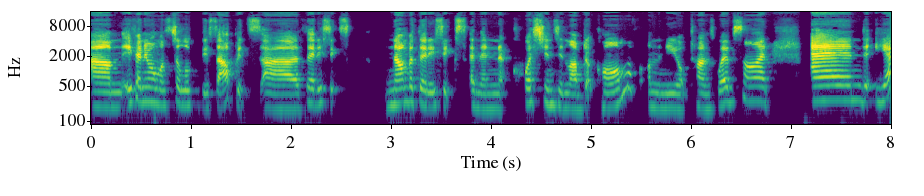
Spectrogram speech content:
um, if anyone wants to look this up, it's uh, 36, number 36, and then questionsinlove.com on the New York Times website. And yeah,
